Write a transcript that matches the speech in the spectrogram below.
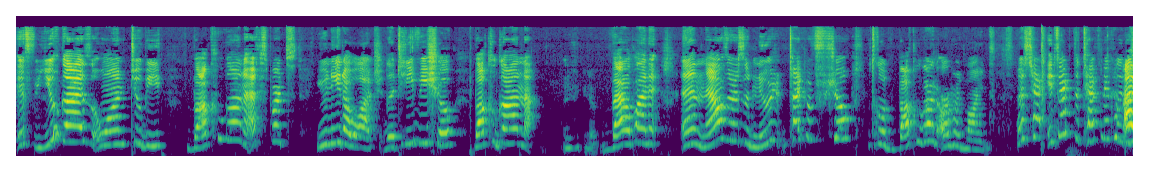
if you guys want to be Bakugan experts, you need to watch the TV show Bakugan Battle Planet. And now there's a new type of show. It's called Bakugan Armored Alliance. That's te- it's like the technically the I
